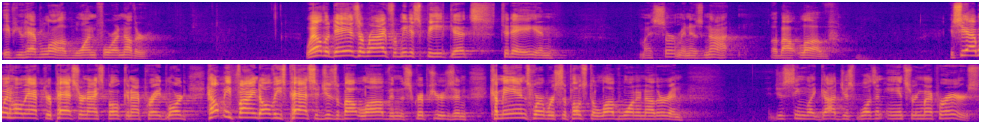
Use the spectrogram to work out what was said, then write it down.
if you have love one for another. Well, the day has arrived for me to speak. It's today, and my sermon is not about love. You see, I went home after Pastor and I spoke and I prayed, Lord, help me find all these passages about love in the scriptures and commands where we're supposed to love one another. And it just seemed like God just wasn't answering my prayers.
